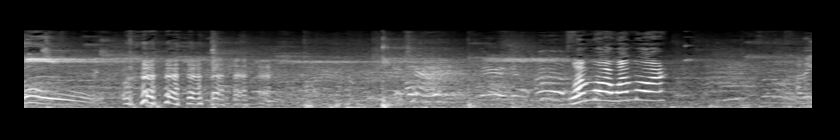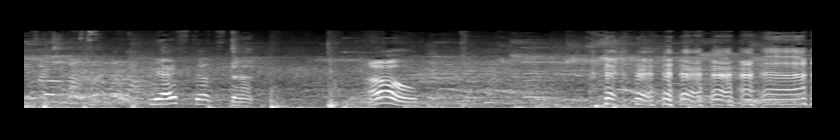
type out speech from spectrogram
Ooh. There you go. Oh, one more, one more. I think it's like stuck. that's stuck. Oh.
